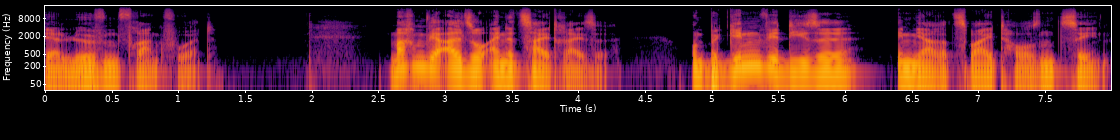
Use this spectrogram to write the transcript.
der Löwen Frankfurt. Machen wir also eine Zeitreise und beginnen wir diese im Jahre 2010.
